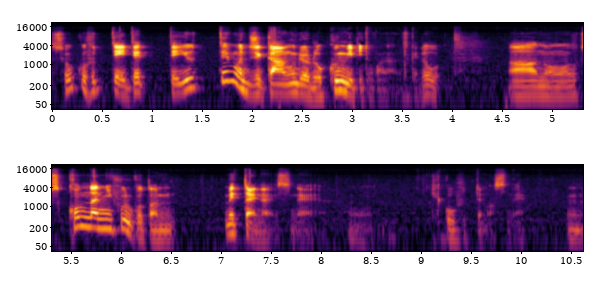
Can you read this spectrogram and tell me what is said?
すごく降っていてって言っても時間雨量6ミリとかなんですけど、あの、こんなに降ることはめったにないですね。うん結構降ってますね。うん。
